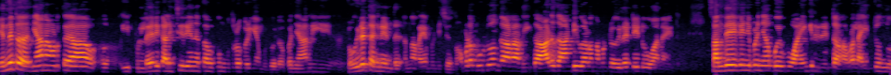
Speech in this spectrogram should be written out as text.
എന്നിട്ട് ഞാൻ അവിടുത്തെ ആ ഈ പിള്ളേര് കളിച്ചു കഴിഞ്ഞാൽ അവർക്ക് മൂത്രം കഴിക്കാൻ പറ്റുമല്ലോ അപ്പൊ ഞാൻ ഈ ടോയ്ലറ്റ് എങ്ങനെയുണ്ട് എന്ന് അറിയാൻ വേണ്ടി ചെന്നു. അവിടെ മുഴുവൻ കാണാണ് ഈ കാട് താണ്ടി വേണം നമ്മൾ ടോയ്ലറ്റിൽ പോകാനായിട്ട്. സന്ധ്യ കഴിഞ്ഞപ്പോൾ ഞാൻ പോയപ്പോൾ ഭയങ്കര ഇരുട്ടാണ്. അവിടെ ലൈറ്റ് ഒന്നും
